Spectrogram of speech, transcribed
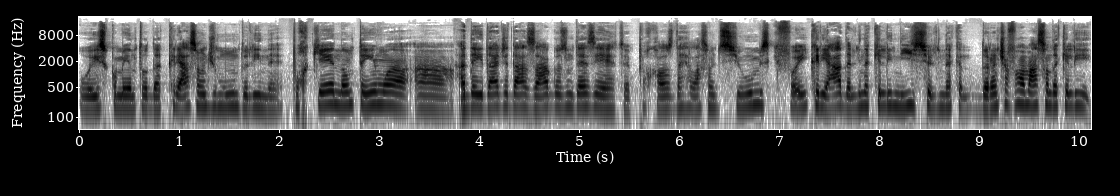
o ex comentou da criação de mundo ali, né? Porque não tem uma, a, a deidade das águas no deserto, é por causa da relação de ciúmes que foi criada ali naquele início, ali naquele, durante a formação daquele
